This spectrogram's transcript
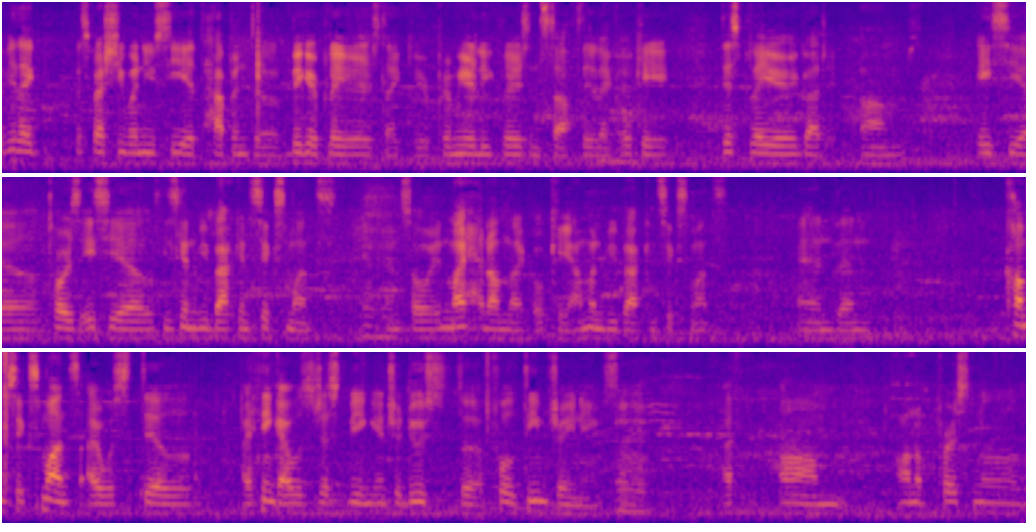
I feel like especially when you see it happen to bigger players like your Premier League players and stuff, they're like, Mhm. okay, this player got um, ACL, his ACL, he's gonna be back in six months. Mhm. And so in my head, I'm like, okay, I'm gonna be back in six months. And then come six months, I was still, I think I was just being introduced to full team training. So Mhm. I, um, on a personal,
